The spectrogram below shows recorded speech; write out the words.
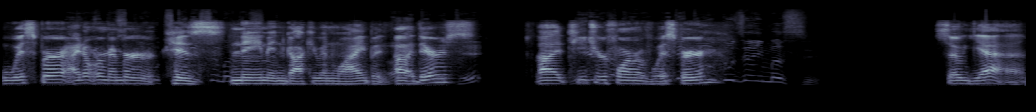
Whisper. I don't remember his name in Gakuen Y, but uh, there's a teacher form of Whisper. So yeah.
